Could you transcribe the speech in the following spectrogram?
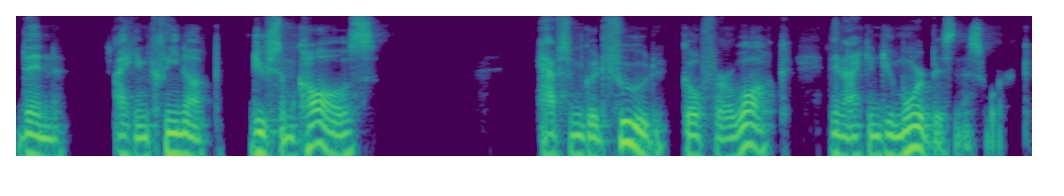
then I can clean up, do some calls, have some good food, go for a walk, then I can do more business work.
